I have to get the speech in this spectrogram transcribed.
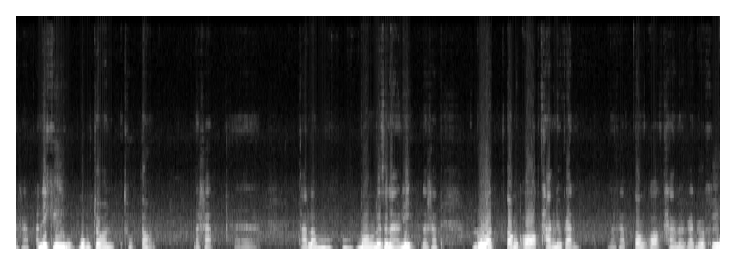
นะครับ อันนี้คือวงจรถูกต้องนะครับถ้าเรามองลักษณะนี้นะครับ ลวดต้องออกทางเดียวกันนะครับ ต้องออกทางเดียวกันก็คือ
